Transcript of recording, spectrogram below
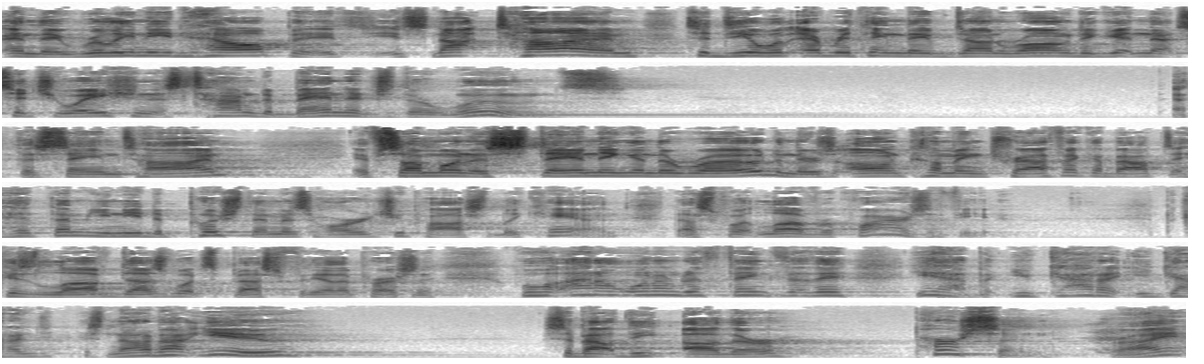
and they really need help, it's, it's not time to deal with everything they've done wrong to get in that situation. It's time to bandage their wounds. At the same time, if someone is standing in the road and there's oncoming traffic about to hit them, you need to push them as hard as you possibly can. That's what love requires of you because love does what's best for the other person. Well, I don't want them to think that they, yeah, but you gotta, you gotta, it's not about you, it's about the other person, right?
